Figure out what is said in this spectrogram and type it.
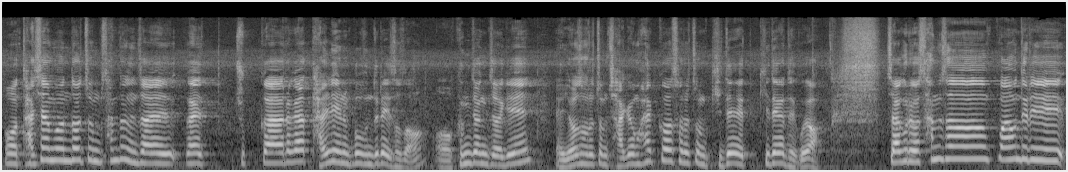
어, 다시 한 번 더 좀 삼성전자의 주가가 달리는 부분들에 있어서 어, 긍정적인 요소로 좀 작용할 것으로 좀 기대, 기대가 되고요. 자, 그리고 삼성 파운드리,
